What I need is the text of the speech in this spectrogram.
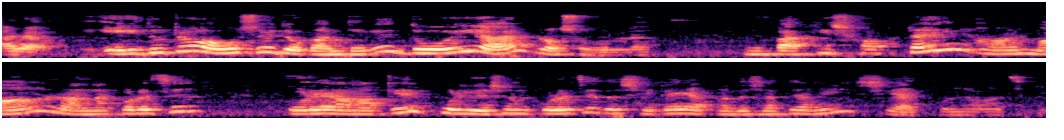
আর এই দুটো অবশ্যই দোকান থেকে, দই আর রসগোল্লা। বাকি সবটাই আমার মা রান্না করেছে করে আমাকে পরিবেশন করেছে তো সেটাই আপনাদের সাথে আমি শেয়ার করলাম আজকে।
